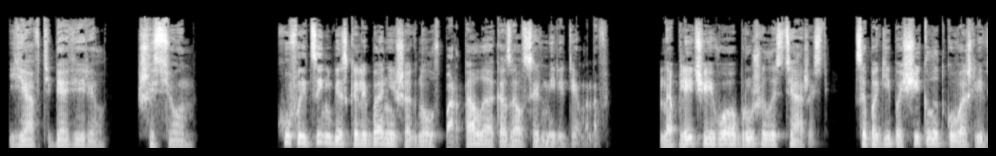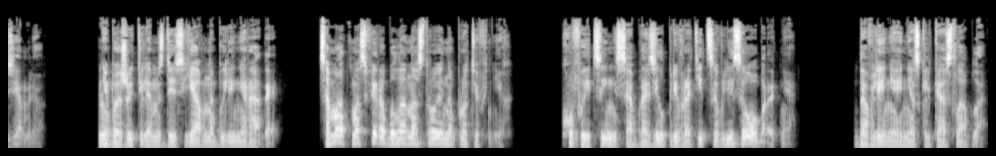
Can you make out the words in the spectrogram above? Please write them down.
«Я в тебя верил, Шисюн». Хуфэй Цинь без колебаний шагнул в портал и оказался в мире демонов. На плечи его обрушилась тяжесть, сапоги по щиколотку вошли в землю. Небожителям здесь явно были не рады. Сама атмосфера была настроена против них. Хуфэйцинь сообразил превратиться в лиса-оборотня. Давление несколько ослабло,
